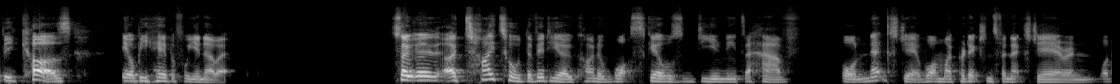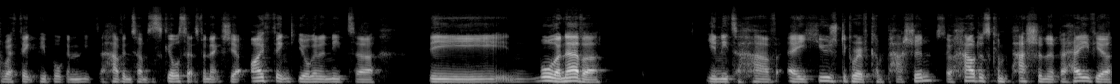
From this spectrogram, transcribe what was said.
because it'll be here before you know it. So uh, I titled the video kind of what skills do you need to have for next year? What are my predictions for next year? And what do I think people are going to need to have in terms of skill sets for next year? I think you're going to need to be more than ever, you need to have a huge degree of compassion. So, how does compassionate behavior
